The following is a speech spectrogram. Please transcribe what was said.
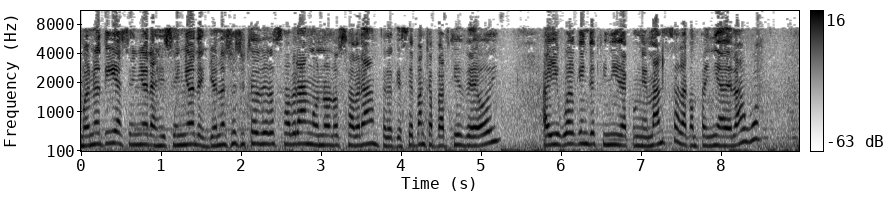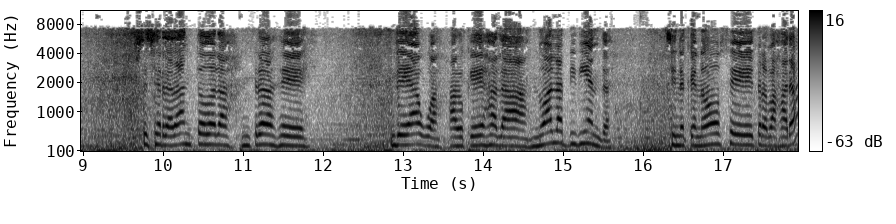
Buenos días, señoras y señores. Yo no sé si ustedes lo sabrán o no lo sabrán, pero que sepan que a partir de hoy hay huelga indefinida con Emalsa, la compañía del agua. Se cerrarán todas las entradas de, de agua a lo que es a la, no a las viviendas, sino que no se trabajará.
